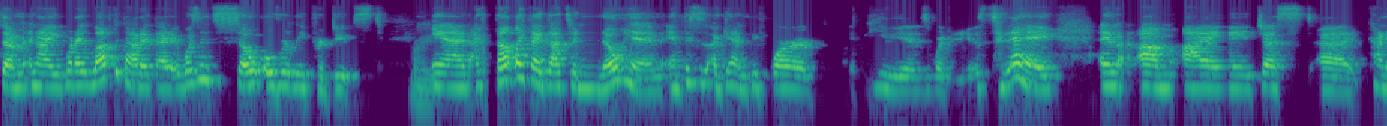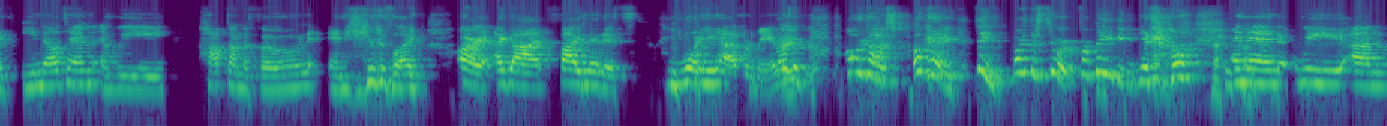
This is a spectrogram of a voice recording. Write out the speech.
them, and I what I loved about it that it wasn't so overly produced, right. and I felt like I got to know him. And this is again before he is what he is today. And um, I just uh, kind of emailed him, and we hopped on the phone, and he was like, "All right, I got five minutes." What do you have for me? And I was like, oh my gosh, okay, think Martha Stewart for baby, you know? and then we um,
